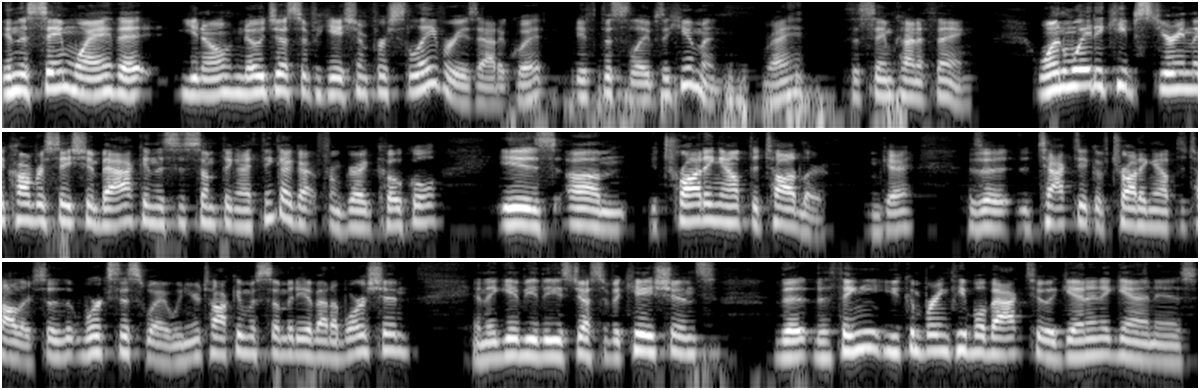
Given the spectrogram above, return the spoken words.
In the same way that, you know, no justification for slavery is adequate if the slave's a human, right? It's the same kind of thing. One way to keep steering the conversation back, and this is something I think I got from Greg Koukl, is um, trotting out the toddler. Okay? There's a, a tactic of trotting out the toddler. So it works this way. When you're talking with somebody about abortion and they give you these justifications, the, the thing you can bring people back to again and again is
